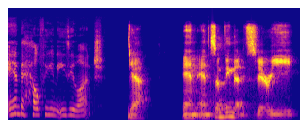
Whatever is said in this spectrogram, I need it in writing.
and a healthy and easy lunch. Yeah. And, and something that is very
